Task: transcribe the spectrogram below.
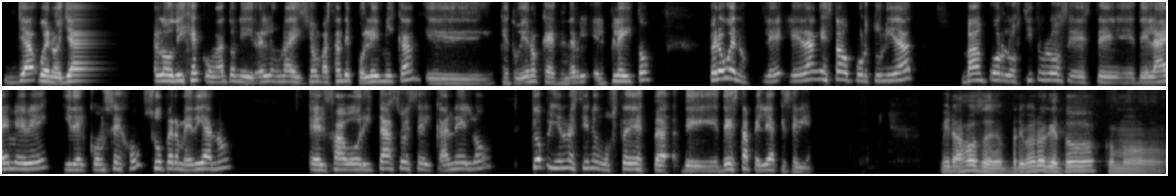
Ya, bueno, ya lo dije con Anthony Dirrell en una decisión bastante polémica eh, que tuvieron que detener el pleito. Pero bueno, le, dan esta oportunidad. Van por los títulos este, de la AMB y del Consejo, súper mediano. El favoritazo es el Canelo. ¿Qué opiniones tienen ustedes de, esta pelea que se viene? Mira, José, primero que todo, como,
